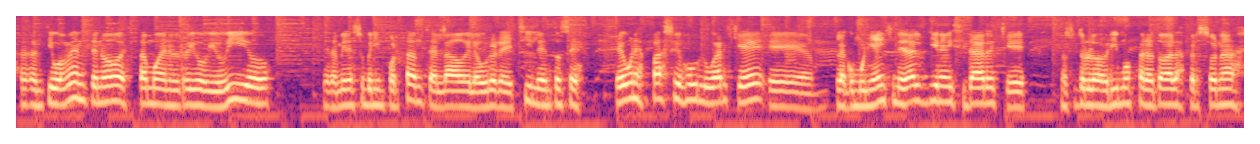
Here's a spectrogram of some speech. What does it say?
antiguamente, ¿no? Estamos en el río Biobío, que también es súper importante, al lado de la Aurora de Chile. Entonces, es un espacio, es un lugar que eh, la comunidad en general viene a visitar, que nosotros lo abrimos para todas las personas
